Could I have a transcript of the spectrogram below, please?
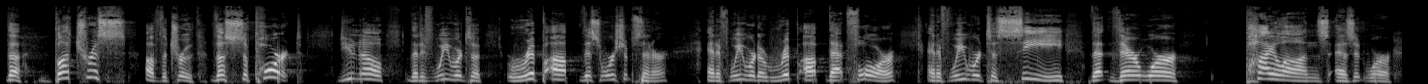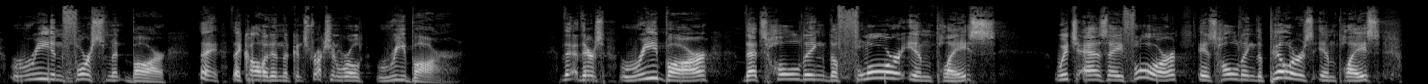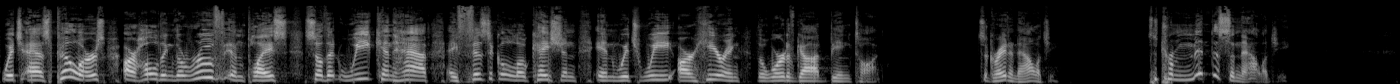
The buttress of the truth, the support. Do you know that if we were to rip up this worship center, and if we were to rip up that floor, and if we were to see that there were pylons, as it were, reinforcement bar, they, they call it in the construction world rebar. There's rebar that's holding the floor in place, which as a floor is holding the pillars in place, which as pillars are holding the roof in place, so that we can have a physical location in which we are hearing the Word of God being taught. It's a great analogy. It's a tremendous analogy.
